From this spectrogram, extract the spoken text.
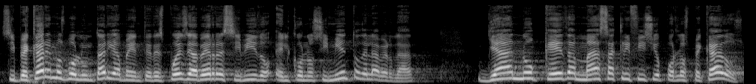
Si pecaremos voluntariamente después de haber recibido el conocimiento de la verdad, ya no queda más sacrificio por los pecados,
